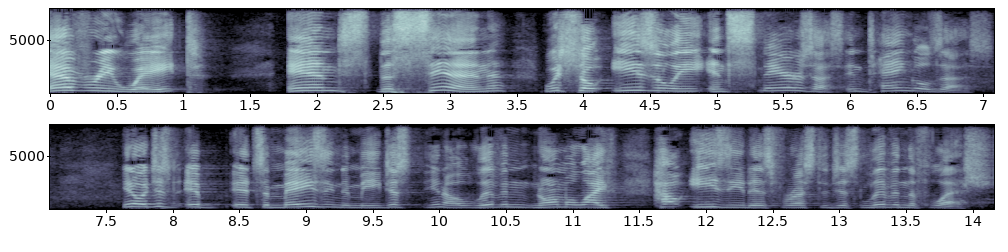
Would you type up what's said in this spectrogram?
every weight and the sin which so easily ensnares us, entangles us. You know, it just it, it's amazing to me, just you know, living normal life, how easy it is for us to just live in the flesh.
